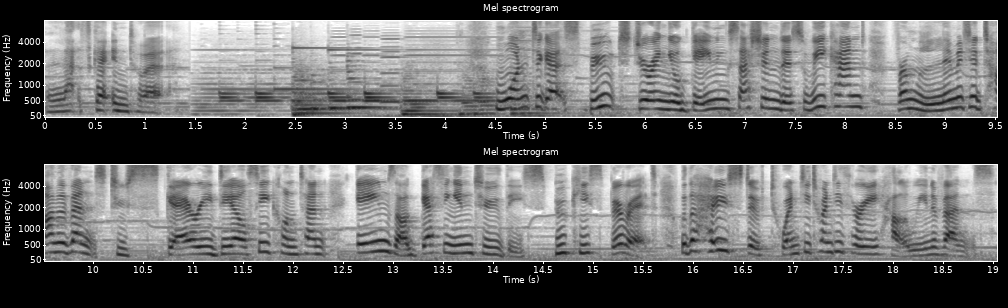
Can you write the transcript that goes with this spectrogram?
let's get into it. Want to get spooked during your gaming session this weekend? From limited time events to scary DLC content, games are getting into the spooky spirit with a host of 2023 Halloween events.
